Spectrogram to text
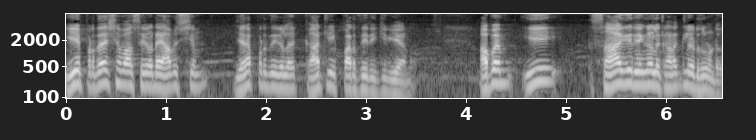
ഈ പ്രദേശവാസികളുടെ ആവശ്യം ജനപ്രതിനിധികൾ കാറ്റിൽ പറത്തിയിരിക്കുകയാണ്. അപ്പം ഈ സാഹചര്യങ്ങൾ കണക്കിലെടുത്തുകൊണ്ട്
